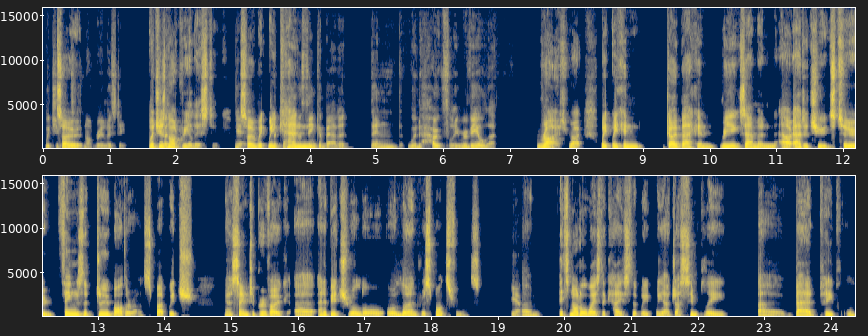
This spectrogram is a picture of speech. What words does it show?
Which, is, so, which is not realistic. Which is but, not realistic. Yeah, so we, we can think about it, then would hopefully reveal that. Right, right. We, we can go back and re-examine our attitudes to things that do bother us, but which you know, seem to provoke uh, an habitual or, or learned response from us. Yeah. Um, it's not always the case that we, we are just simply uh, bad people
